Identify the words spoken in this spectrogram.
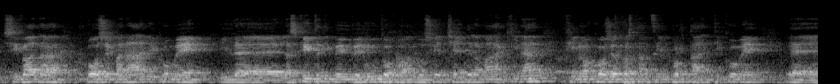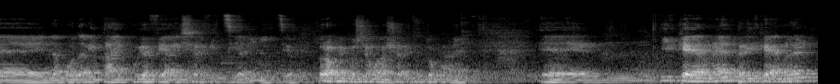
si va da cose banali come il, la scritta di benvenuto quando si accende la macchina, fino a cose abbastanza importanti come eh, la modalità in cui avviare i servizi all'inizio. Però qui possiamo lasciare tutto com'è. Eh, il kernel, per il kernel,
